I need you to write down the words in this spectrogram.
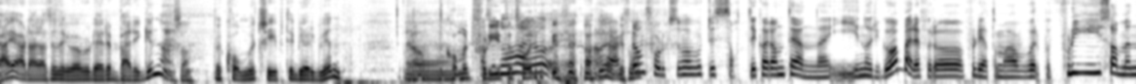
Jeg er der at jeg driver og vurderer Bergen, altså. Det kom et skip til Bjørgvin. Ja, det kommer et fly Altså, nå til har jeg jo hørt om folk som har blitt satt i karantene i Norge òg, bare for å, fordi at de har vært på fly sammen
